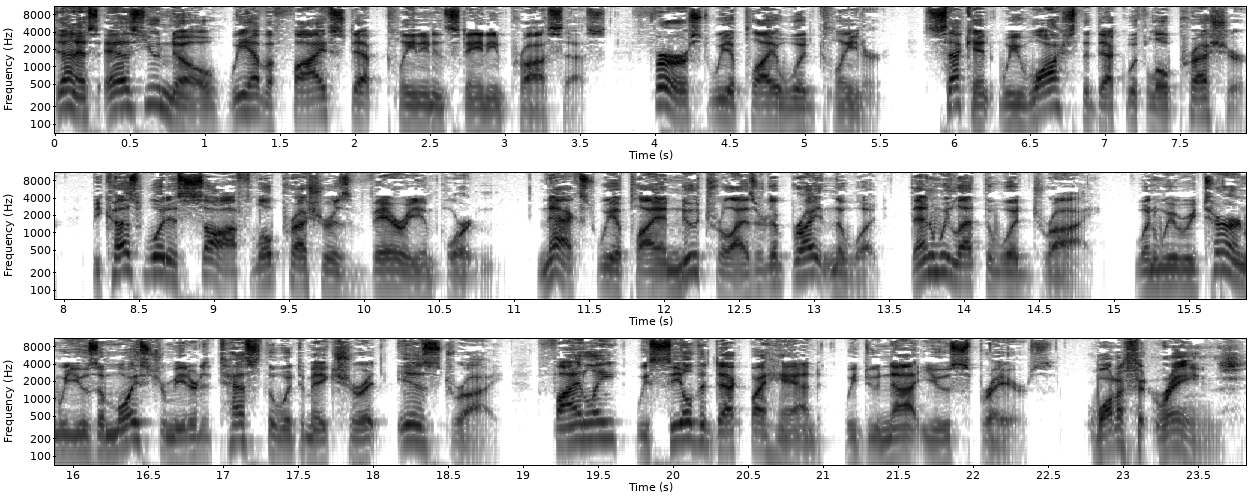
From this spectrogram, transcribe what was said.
Dennis, as you know, we have a five step cleaning and staining process. First, we apply a wood cleaner. Second, we wash the deck with low pressure. Because wood is soft, low pressure is very important. Next, we apply a neutralizer to brighten the wood. Then we let the wood dry. When we return, we use a moisture meter to test the wood to make sure it is dry. Finally, we seal the deck by hand. We do not use sprayers. What if it rains?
